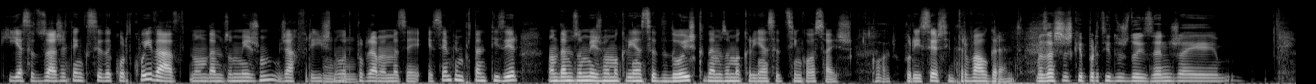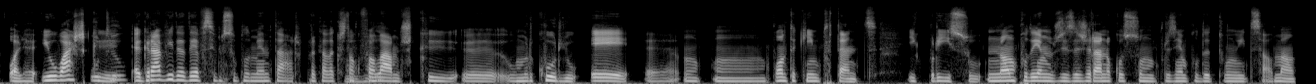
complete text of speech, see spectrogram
que essa dosagem tem que ser de acordo com a idade. Não damos o mesmo, já referi isto uhum. no outro programa, mas é, é, sempre importante dizer, não damos o mesmo a uma criança de 2 que damos a uma criança de 5 ou 6. Claro. Por isso este intervalo grande. Mas achas que a partir dos 2 anos já é Olha, eu acho que Útil. a grávida deve sempre suplementar, por aquela questão uhum. que falámos, que uh, o mercúrio é uh, um, um, ponto aqui importante e que por isso não podemos exagerar no consumo, por exemplo, de atum e de salmão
